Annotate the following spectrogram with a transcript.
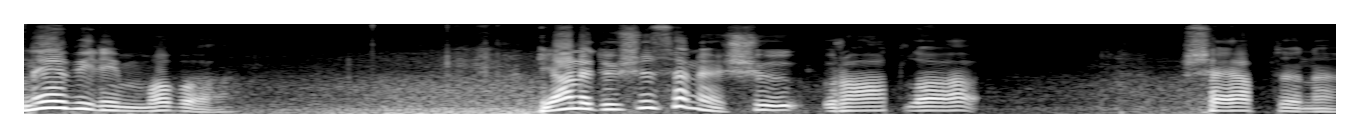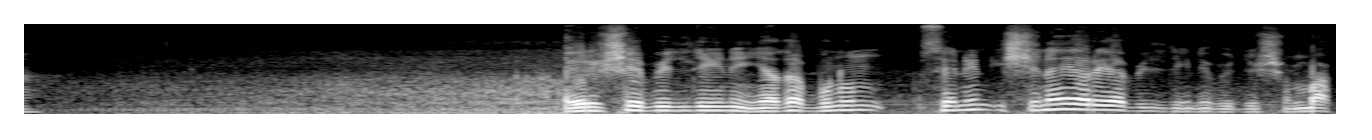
Ne bileyim baba. Yani düşünsene şu rahatlığa şey yaptığını erişebildiğini ya da bunun senin işine yarayabildiğini bir düşün. Bak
